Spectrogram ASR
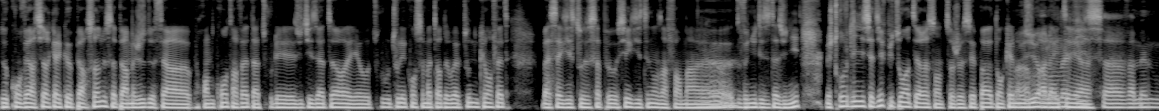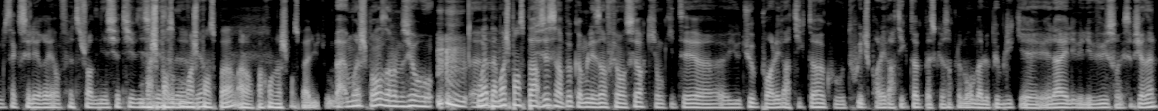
de convertir quelques personnes, ça permet juste de faire euh, prendre compte en fait à tous les utilisateurs et aux tous, les consommateurs de webtoon qu'en fait bah, ça existe ça peut aussi exister dans un format euh, venu des États-Unis. Mais je trouve l'initiative plutôt intéressante. Je sais pas dans quelle bah, mesure elle a été avis, euh, ça va même s'accélérer en fait ce genre d'initiative moi je pense moi je pense pas. Alors par contre là je pense pas du tout. Bah moi je pense dans la mesure où ouais bah moi je pense pas. tu sais c'est un peu comme les influenceurs qui ont quitté YouTube pour aller vers TikTok ou Twitch pour aller vers TikTok parce que simplement bah, le public est, là et les, les vues sont exceptionnelles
